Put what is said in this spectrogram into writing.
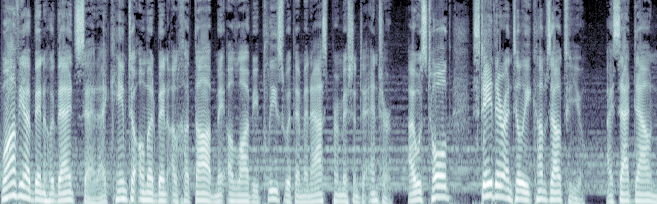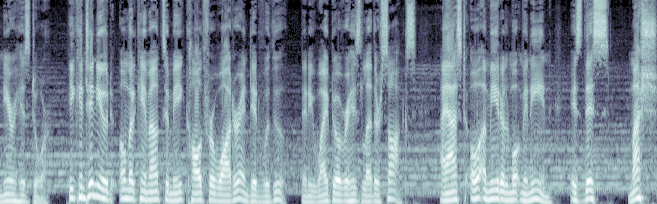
Muawiyah bin Hudayj said, I came to Umar bin al Khattab, may Allah be pleased with him, and asked permission to enter. I was told, Stay there until he comes out to you. I sat down near his door. He continued, Umar came out to me, called for water, and did wudu. Then he wiped over his leather socks. I asked, O Amir al Mu'mineen, is this mash,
